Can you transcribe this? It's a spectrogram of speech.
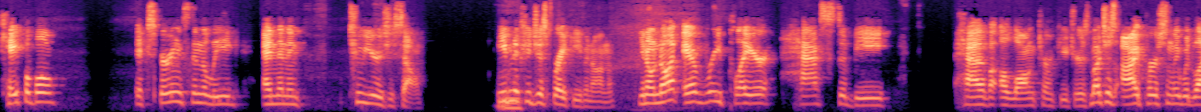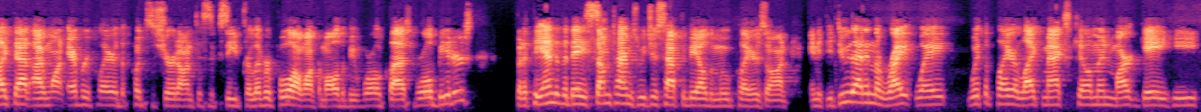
capable, experienced in the league, and then in two years you sell him. Even mm. if you just break even on them. You know, not every player has to be have a long term future. As much as I personally would like that, I want every player that puts the shirt on to succeed for Liverpool. I want them all to be world class world beaters. But at the end of the day, sometimes we just have to be able to move players on. And if you do that in the right way with a player like Max Kilman, Marc Guéhi,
